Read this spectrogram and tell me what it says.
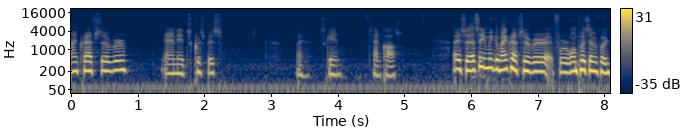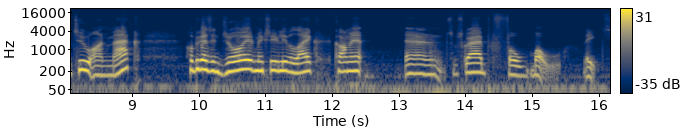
Minecraft server and it's Christmas. My skin. Santa Claus. Alright so that's how you make a Minecraft server for 1.7.2 on Mac. Hope you guys enjoyed. Make sure you leave a like comment and subscribe for more. Lates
